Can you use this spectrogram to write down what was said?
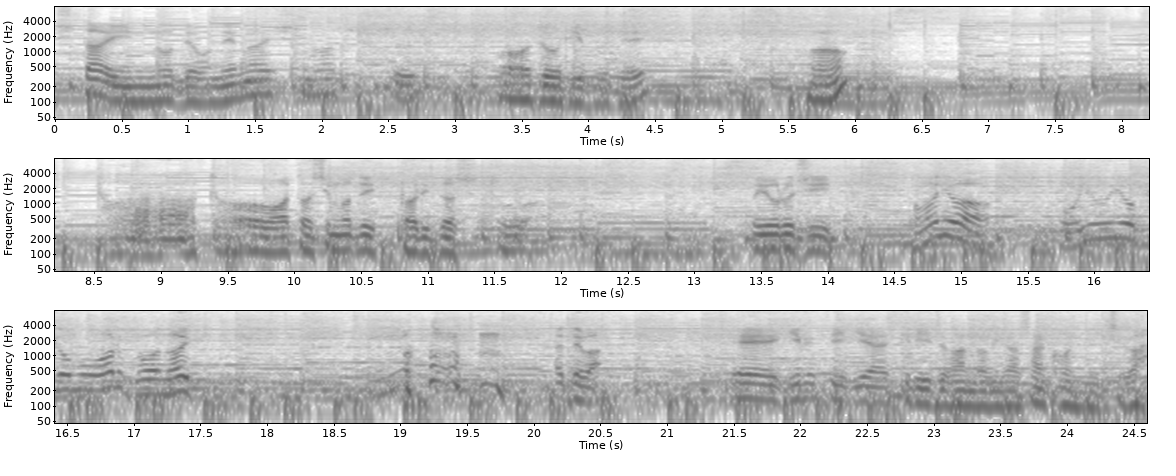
したいのでお願いします。アドリブで。んただ私まで引っ張り出すとは。よろしい。たまにはこういう余興も悪くはない。では、えー、ギルティギアシリーズファンの皆さんこんにちは、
